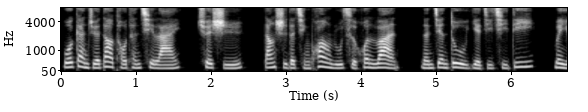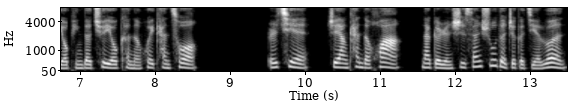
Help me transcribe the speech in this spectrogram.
我感觉到头疼起来。确实，当时的情况如此混乱，能见度也极其低，闷油瓶的却有可能会看错。而且这样看的话，那个人是三叔的这个结论，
